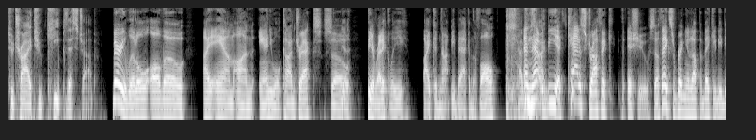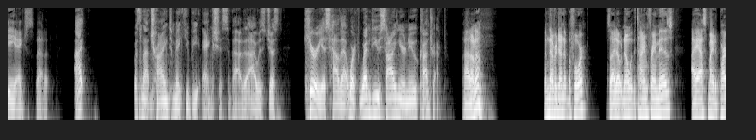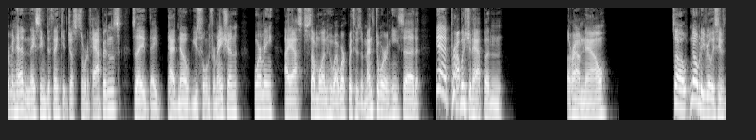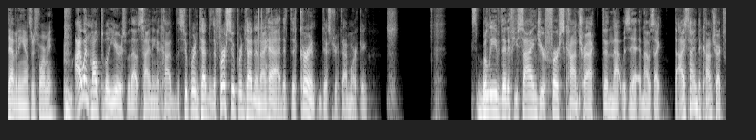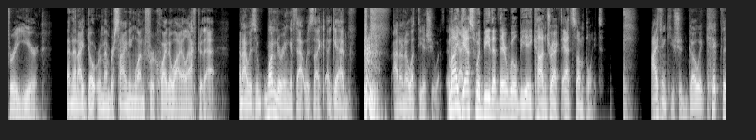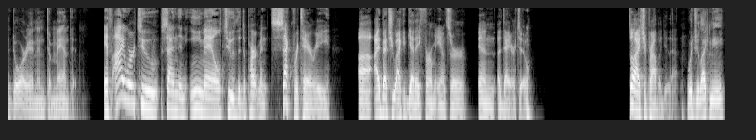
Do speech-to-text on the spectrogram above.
to try to keep this job Very little, although I am on annual contracts. So Yeah. theoretically, I could not be back in the fall. And that signed- would be a catastrophic issue. So thanks for bringing it up and making me be anxious about it. I was not trying to make you be anxious about it i was just curious how that worked when do you sign your new contract I don't know. I've never done it before, so I don't know what the time frame is. I asked my department head, and they seem to think it just sort of happens. So they they had no useful information for me. I asked someone who I work with, who's a mentor, and he said, "Yeah, it probably should happen around now." So nobody really seems to have any answers for me. I went multiple years without signing a con. The superintendent, the first superintendent I had at the current district I'm working, believed that if you signed your first contract, then that was it. And I was like, I signed a contract for a year, and then I don't remember signing one for quite a while after that. And I was wondering if that was like again, I don't know what the issue was. My Like, I- guess would be that there will be a contract at some point. I think you should go and kick the door in and demand it. if I were to send an email to the department secretary, uh, I bet you I could get a firm answer in a day or two. So I should probably do that. Would you like me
